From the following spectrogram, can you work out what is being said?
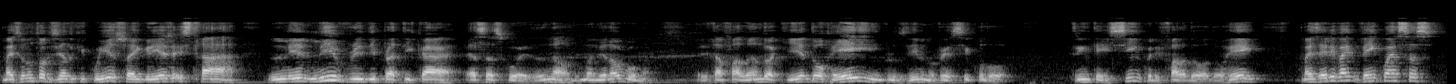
mas eu não estou dizendo que com isso a igreja está li livre de praticar essas coisas. Não, de maneira alguma. Ele está falando aqui do rei, inclusive no versículo 35 ele fala do, do rei, mas ele vai, vem com essas,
